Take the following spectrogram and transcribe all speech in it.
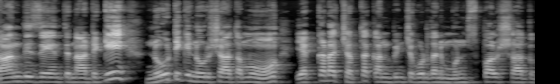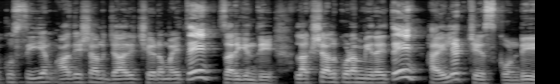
గాంధీ జయంతి నాటికి నూటికి నూరు శాతము ఎక్కడ చెత్త కనిపించకూడదని మున్సిపల్ శాఖకు సీఎం ఆదేశాలు జారీ చేయడం అయితే జరిగింది. లక్ష్యాలు కూడా మీరైతే హైలైట్ చేసుకోండి.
